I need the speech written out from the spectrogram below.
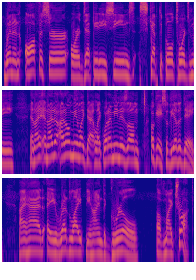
when an officer or a deputy seems skeptical towards me? And I and I, I don't mean like that. Like what I mean is, um, okay. So the other day, I had a red light behind the grill of my truck.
